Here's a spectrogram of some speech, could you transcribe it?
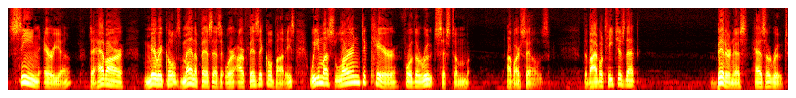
seen area, to have our miracles manifest, as it were, our physical bodies, we must learn to care for the root system of ourselves. The Bible teaches that bitterness has a root.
